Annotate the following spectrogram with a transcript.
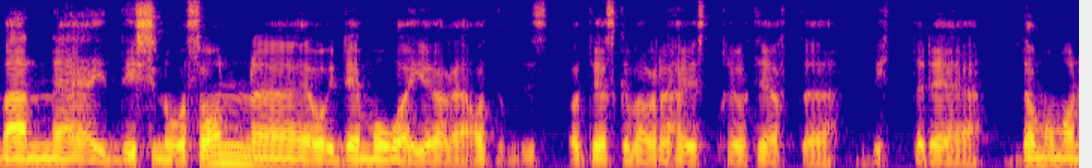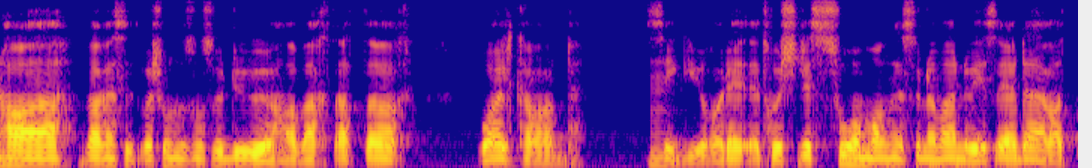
Men eh, det er ikke noe sånn, eh, og det må jeg gjøre, at, at det skal være det høyest prioriterte byttet. det Da må man ha, være i en situasjon sånn som du har vært etter wildcard, mm. Sigurd. og det, Jeg tror ikke det er så mange som nødvendigvis er der at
